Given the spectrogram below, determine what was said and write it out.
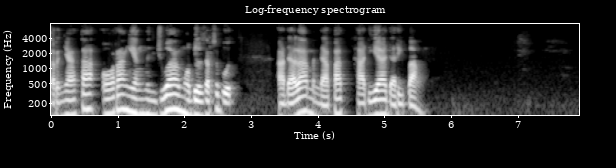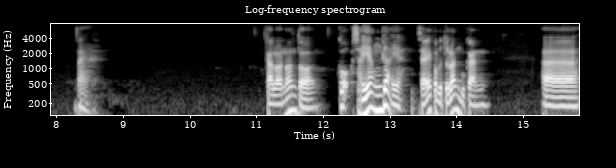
Ternyata orang yang menjual mobil tersebut adalah mendapat hadiah dari bank. Nah, kalau nonton, kok saya enggak ya? Saya kebetulan bukan uh,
